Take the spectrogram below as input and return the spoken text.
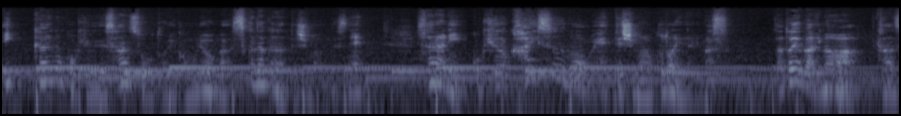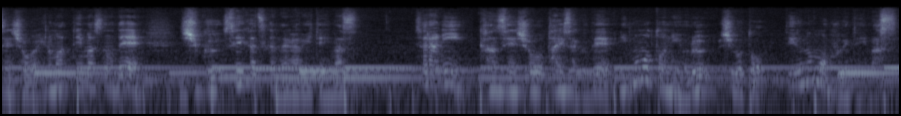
1回の呼吸で酸素を取り込む量が少なくなってしまうんですね。さらに呼吸の回数も減ってしまうことになります。例えば今は感染症が広まっていますので自粛生活が長引いています。さらに感染症対策でリモートによる仕事っていうのも増えています。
